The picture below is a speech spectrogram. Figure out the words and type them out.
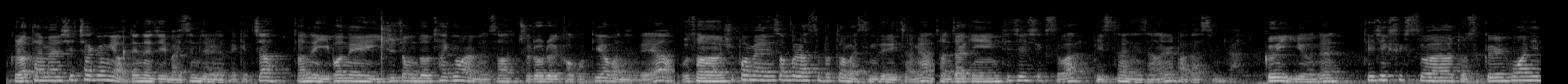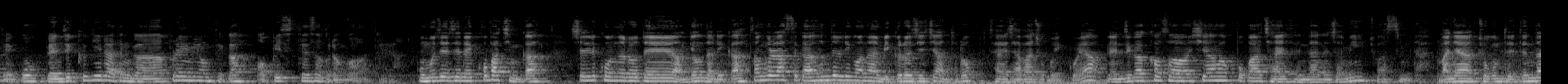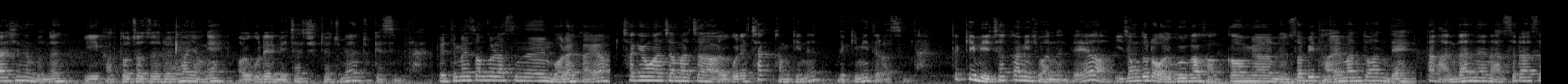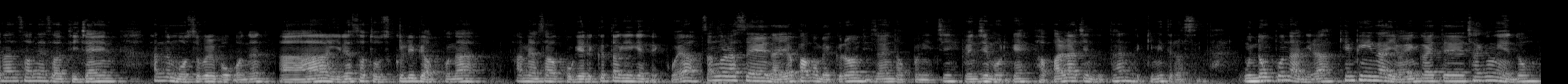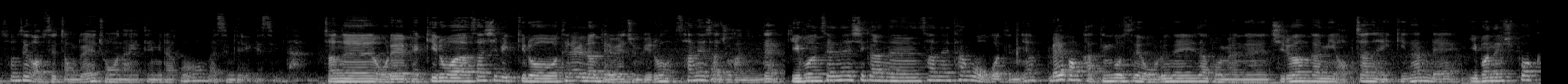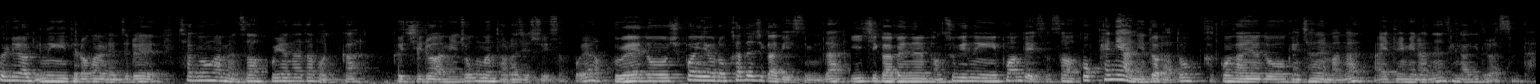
그렇다면 시 착용이 어땠는지 말씀드려야 되겠죠? 저는 이번에 2주 정도 착용하면서 주로를 거고 뛰어봤는데요. 우선 슈퍼맨 선글라스부터 말씀드리자면 전작인 TG6와 비슷한 인상을 받았습니다. 그 이유는 TG6와 도스클 호환이 되고 렌즈 크기라든가 프레임 형태가 엇비슷해서 그런 것 같아요. 고무 재질의 코받침과 실리콘으로 된 안경다리가 선글라스가 흔들리거나 미끄러지지 않도록 잘 잡아주고 있고요. 렌즈가 커서 시야 확보가 잘 된다는 점이 좋았습니다. 만약 조금 들뜬다 하시는 분은 이 각도 조절을 활용해 얼굴에 밀착시켜주면 좋겠습니다. 배트맨 선글라스는 뭐랄까요? 착용하자마자 얼굴에 착 감기는 느낌이 들었습니다. 특히 밀착감이 좋았는데요. 이 정도로 얼굴과 가까우면 눈썹이 닿을 만도 한데 딱 안 닿는 아슬아슬한 선에서 디자인하는 모습을 보고는 아 이래서 도스클립이 없구나 하면서 고개를 끄덕이게 됐고요. 선글라스의 날렵하고 매끄러운 디자인 덕분인지 왠지 모르게 더 빨라진 듯한 느낌이 들었습니다. 운동뿐 아니라 캠핑이나 여행 갈 때 착용해도 손색 없을 정도의 좋은 아이템이라고 말씀드리겠습니다. 저는 올해 100km와 42km 트레일런 대회 준비로 산에 자주 갔는데 기본 3, 4시간은 산을 타고 오거든요. 매번 같은 곳에 오르내리다 보면은 지루한 감이 없잖아 있긴 한데 이번에 슈퍼 클리어 기능이 들어간 렌즈를 착용하면서 후연하다 보니까 그 지루함이 조금은 덜어질 수 있었고요. 그 외에도 슈퍼히어로 카드 지갑이 있습니다. 이 지갑에는 방수 기능이 포함되어 있어서 꼭 펜이 아니더라도 갖고 다녀도 괜찮을 만한 아이템이라는 생각이 들었습니다.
